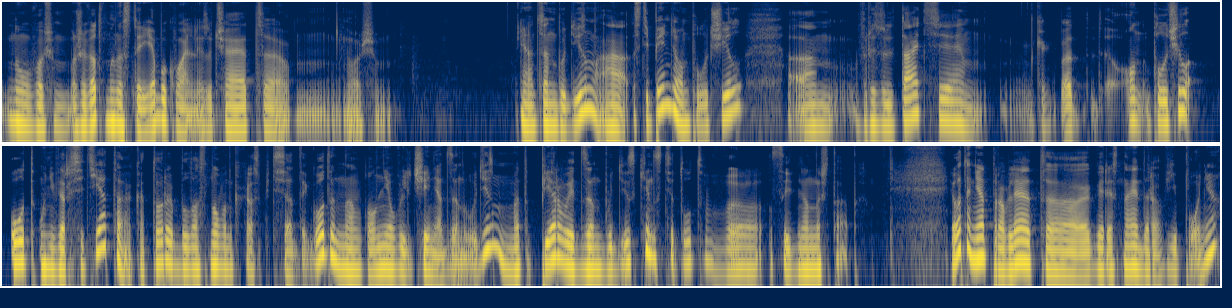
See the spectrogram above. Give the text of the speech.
ну, в общем, живет в монастыре буквально, изучает, э, в общем, дзен-буддизм, а стипендию он получил э, в результате, как бы, он получил от университета, который был основан как раз в 50-е годы на волне увлечения дзен-буддизмом. Это первый дзен-буддистский институт в Соединенных Штатах. И вот они отправляют э, Гарри Снайдера в Японию.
